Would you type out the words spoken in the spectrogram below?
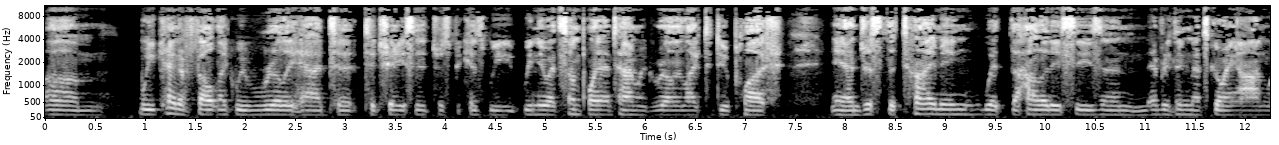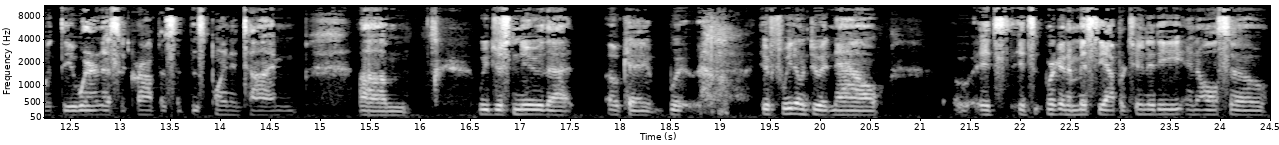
um, we kind of felt like we really had to, to chase it just because we, we knew at some point in time we'd really like to do plush and just the timing with the holiday season and everything that's going on with the awareness of Krampus at this point in time. Um, we just knew that, okay, we- if we don't do it now, it's, it's, we're going to miss the opportunity and also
